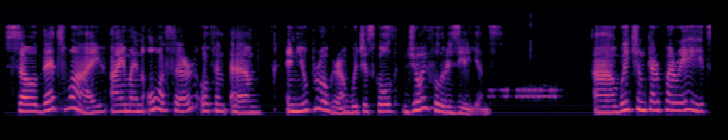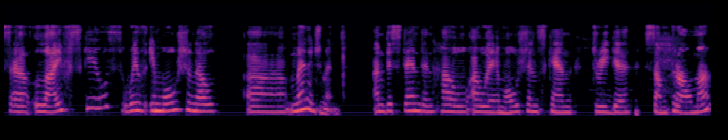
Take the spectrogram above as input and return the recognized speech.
So that's why I'm an author of an, um, a new program which is called Joyful Resilience, uh, which incorporates uh, life skills with emotional uh, management, understanding how our emotions can trigger some trauma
